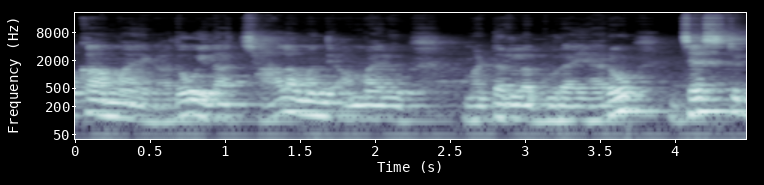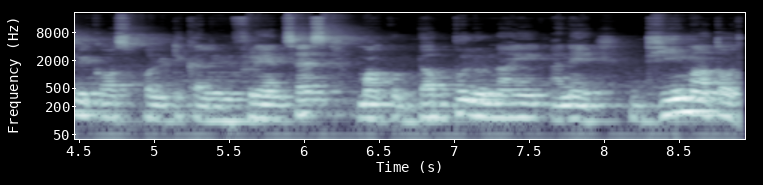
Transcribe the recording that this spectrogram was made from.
ఒక అమ్మాయి కాదు ఇలా చాలా చాలామంది అమ్మాయిలు మర్డర్లకు గురయ్యారు. జస్ట్ బికాస్ పొలిటికల్ ఇన్ఫ్లుయెన్సెస్ మాకు డబ్బులు ఉన్నాయి అనే ధీమాతో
